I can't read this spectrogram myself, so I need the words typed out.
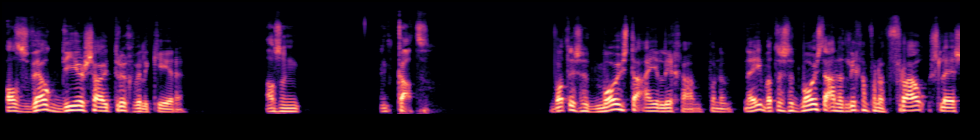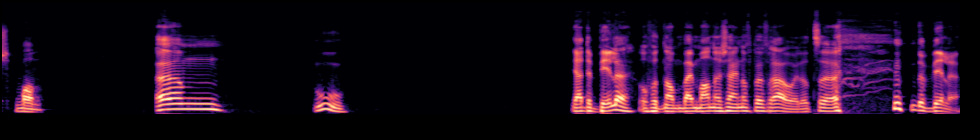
als welk dier zou je terug willen keren? Als een, een kat. Wat is het mooiste aan je lichaam van een... Nee, wat is het mooiste aan het lichaam van een vrouw slash man? Ehm Oeh. Ja, de billen. Of het nou bij mannen zijn of bij vrouwen. Dat, eh, de billen.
